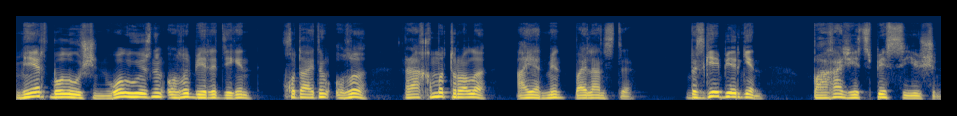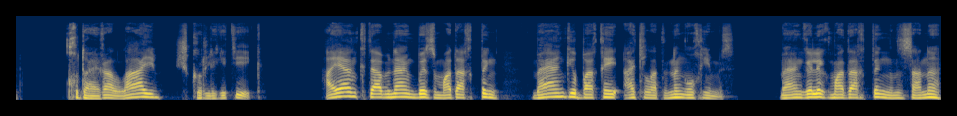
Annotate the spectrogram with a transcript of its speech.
мерт болу үшін ол өзінің ұлы бері деген құдайдың ұлы рақымы туралы аянмен байланысты. Бізге берген баға жетіспес сыйы үшін құдайға лайым шүкірлік етейік. Аян кітабынан біз мадақтың мәңгі бақи айтылатынын оқимыз. Мәңгілік мадақтың нысаны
